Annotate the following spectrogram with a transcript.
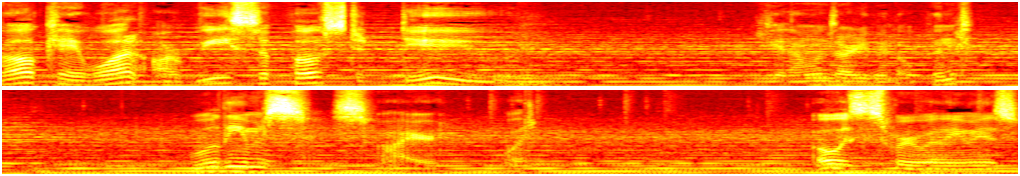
Okay, what are we supposed to do? Okay, that one's already been opened. William's Spire. What? Oh, is this where William is?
